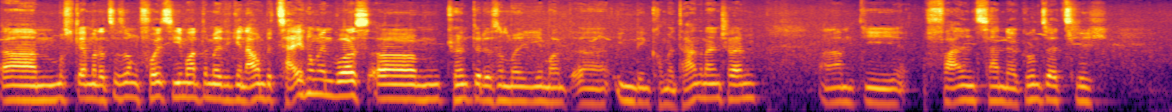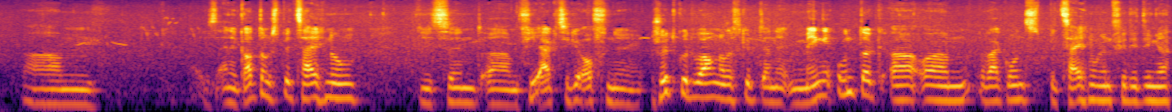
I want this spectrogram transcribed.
Ähm, muss gleich mal dazu sagen, falls jemand einmal die genauen Bezeichnungen weiß, ähm, könnte das einmal jemand äh, in den Kommentaren reinschreiben. Ähm, die Fallen sind ja grundsätzlich ähm, ist eine Gattungsbezeichnung die sind ähm, vierachsige offene Schüttgutwagen, aber es gibt eine Menge Unterwaggonsbezeichnungen äh, ähm, für die Dinger.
